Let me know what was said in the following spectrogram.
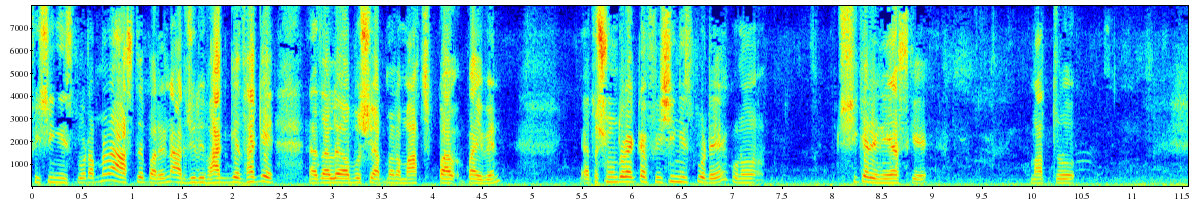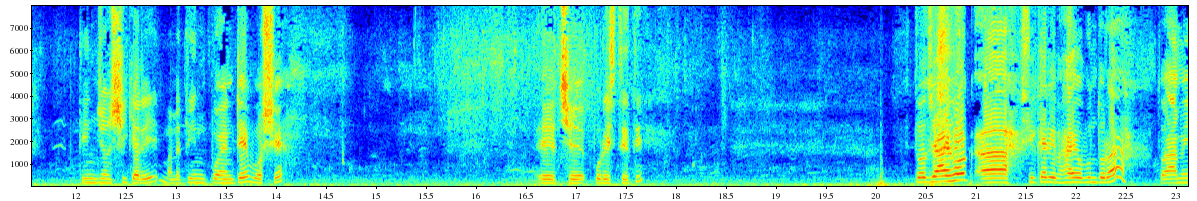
ফিশিং স্পট আপনারা আসতে পারেন। আর যদি ভাগ্যে থাকে তাহলে অবশ্যই আপনারা মাছ পাইবেন। এত সুন্দর একটা ফিশিং স্পটে কোনো শিকারি নেই আজকে। মাত্র তিনজন শিকারি মানে তিন পয়েন্টে বসে। এ হচ্ছে পরিস্থিতি। তো যাই হোক শিকারি ভাই বন্ধুরা তো আমি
